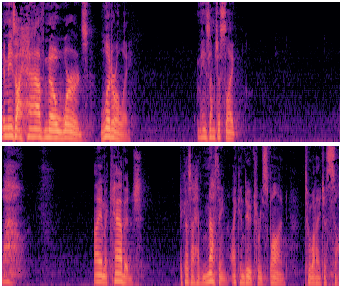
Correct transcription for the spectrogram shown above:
It means I have no words, literally. It means I'm just like, wow, I am a cabbage because I have nothing I can do to respond to what I just saw.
